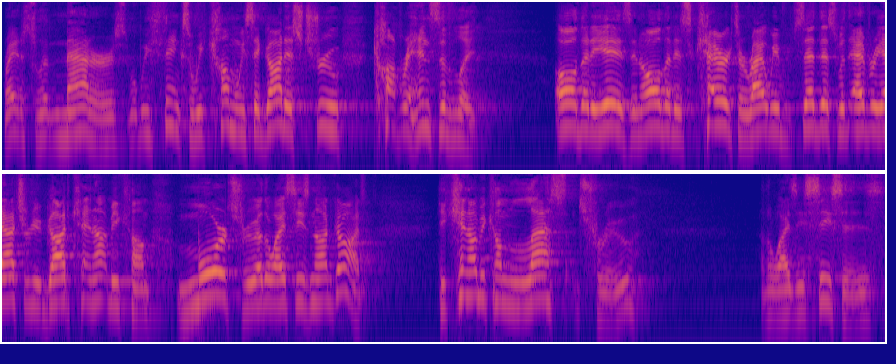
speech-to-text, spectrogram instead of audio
Right? So it matters what we think. So we come and we say, God is true comprehensively all that he is and all that his character, right? We've said this with every attribute. God cannot become more true, otherwise, he's not God. He cannot become less true, otherwise, he ceases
